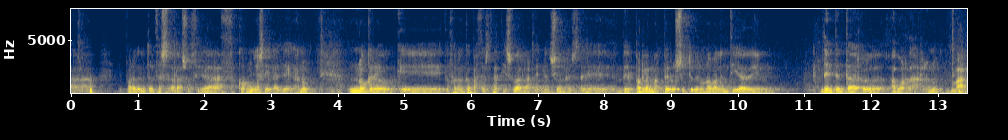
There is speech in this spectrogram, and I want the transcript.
a, por aquel entonces a la sociedad coruñesa y gallega. No, no creo que, que fueran capaces de atisbar las dimensiones de- del problema, pero sí tuvieron una valentía de, de intentar eh, abordarlo. ¿no? Vale.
